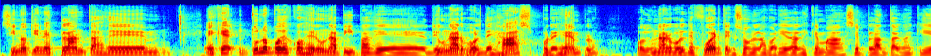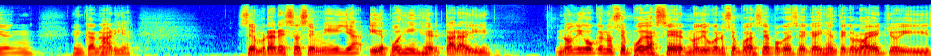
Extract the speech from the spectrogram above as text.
si no tienes plantas de. Es que tú no puedes coger una pipa de, de un árbol de hash, por ejemplo, o de un árbol de fuerte, que son las variedades que más se plantan aquí en, en Canarias. Sembrar esa semilla y después injertar ahí. No digo que no se pueda hacer, no digo que no se pueda hacer porque sé que hay gente que lo ha hecho y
